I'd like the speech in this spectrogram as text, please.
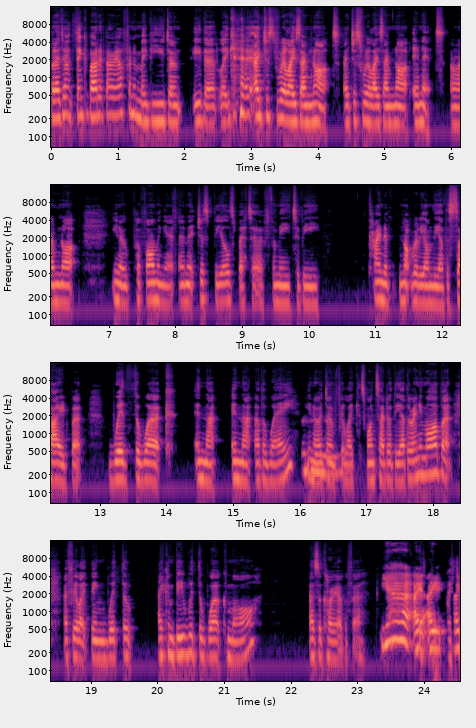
but i don't think about it very often and maybe you don't either like i just realize i'm not i just realize i'm not in it or i'm not you know performing it and it just feels better for me to be kind of not really on the other side but with the work in that in that other way mm-hmm. you know i don't feel mm-hmm. like it's one side or the other anymore but i feel like being with the i can be with the work more as a choreographer yeah, I, I, I, feel, I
